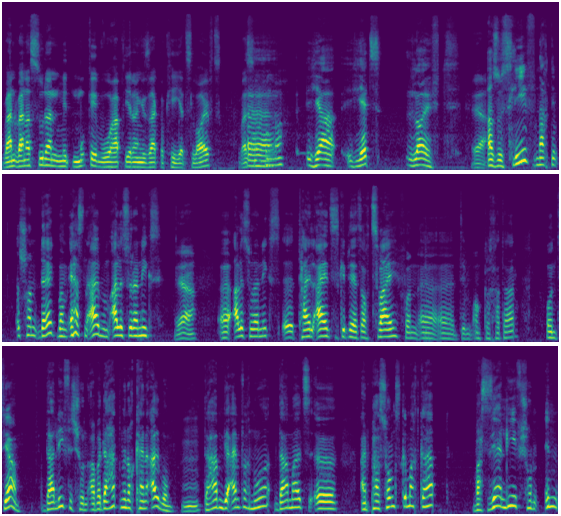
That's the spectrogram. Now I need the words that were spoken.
Wann, wann hast du dann mit Mucke, wo habt ihr dann gesagt, okay, jetzt läuft's? Weißt du Äh, davon noch? Ja, jetzt läuft. Ja. Also es lief nach dem, schon direkt beim ersten Album, Alles oder Nix. ja. Äh, Alles oder Nix, äh, Teil 1, es gibt ja jetzt auch zwei von äh, äh, dem Onkel Khatar. Und ja, da lief es schon, aber da hatten wir noch kein Album. Da haben wir einfach nur damals äh, ein paar Songs gemacht gehabt, was sehr lief schon in,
